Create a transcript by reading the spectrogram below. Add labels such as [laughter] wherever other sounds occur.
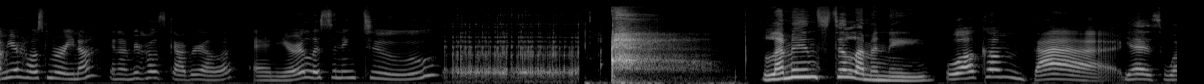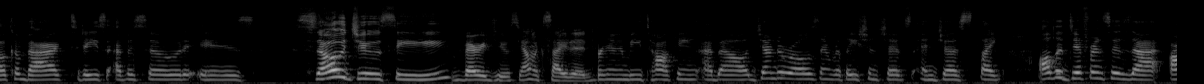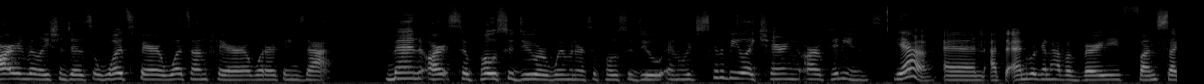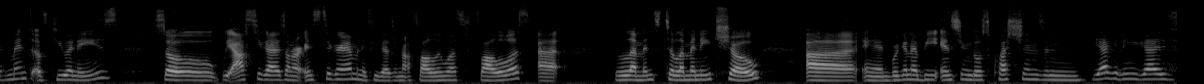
I'm your host, Marina. And I'm your host, Gabriella. And you're listening to Lemons to Lemonade. Welcome back. Yes, welcome back. Today's episode is so juicy. Very juicy. I'm excited. We're going to be talking about gender roles and relationships and just like all the differences that are in relationships, what's fair, what's unfair, what are things that men are supposed to do or women are supposed to do and we're just going to be like sharing our opinions. Yeah and at the end we're going to have a very fun segment of q and a's. So we asked you guys on our instagram and if you guys are not following us follow us at lemons to lemonade show. Uh, and we're going to be answering those questions and yeah giving you guys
